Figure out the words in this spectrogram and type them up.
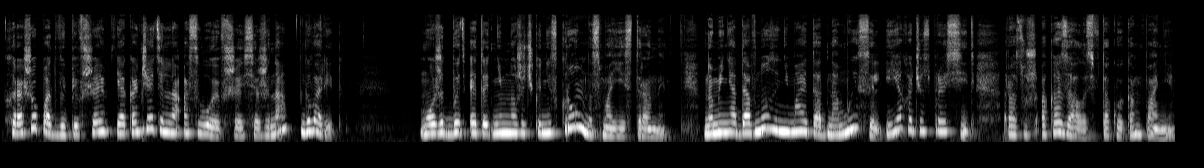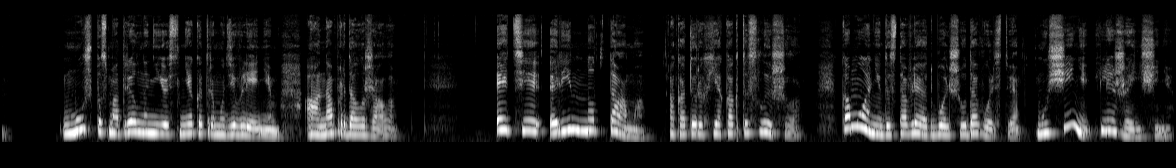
хорошо подвыпившая и окончательно освоившаяся жена говорит, «Может быть, это немножечко нескромно с моей стороны, но меня давно занимает одна мысль, и я хочу спросить, раз уж оказалась в такой компании». Муж посмотрел на нее с некоторым удивлением, а она продолжала. «Эти риннотама, о которых я как-то слышала, кому они доставляют больше удовольствия, мужчине или женщине?»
